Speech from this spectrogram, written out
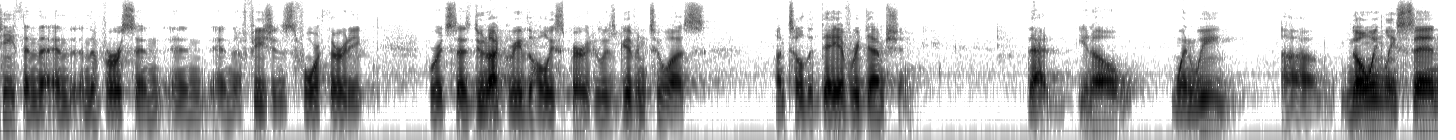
teeth in the, in, in the verse in, in, in Ephesians 4.30 where it says, do not grieve the Holy Spirit who is given to us until the day of redemption. That, you know, when we uh, knowingly sin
